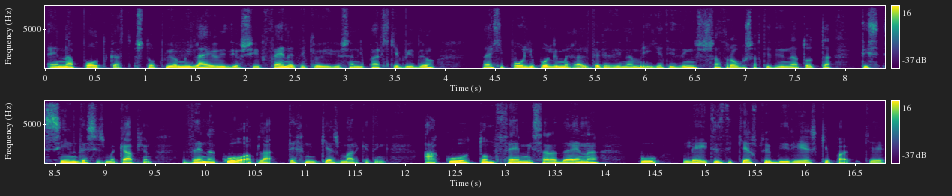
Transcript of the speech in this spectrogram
ένα podcast στο οποίο μιλάει ο ίδιος ή φαίνεται και ο ίδιος αν υπάρχει και βίντεο θα έχει πολύ πολύ μεγαλύτερη δύναμη γιατί δίνει στους ανθρώπους αυτή τη δυνατότητα της σύνδεσης με κάποιον. Δεν ακούω απλά τεχνικές marketing. Ακούω τον Θέμη 41 που λέει τις δικές του εμπειρίες και, πα- και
